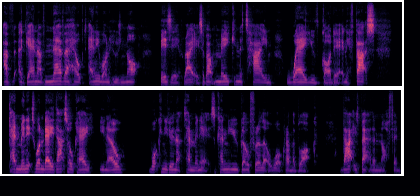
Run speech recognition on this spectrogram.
I've again, I've never helped anyone who's not busy, right? It's about making the time where you've got it. And if that's 10 minutes one day, that's okay. You know, what can you do in that 10 minutes? Can you go for a little walk around the block? That is better than nothing.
